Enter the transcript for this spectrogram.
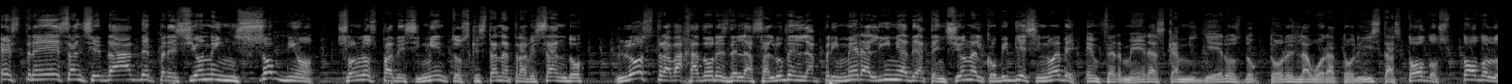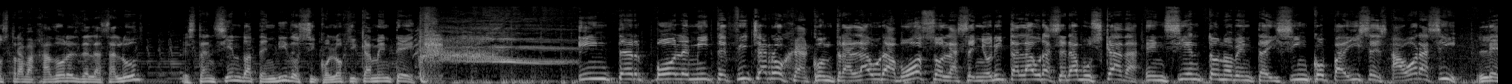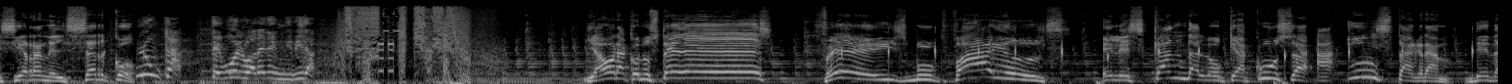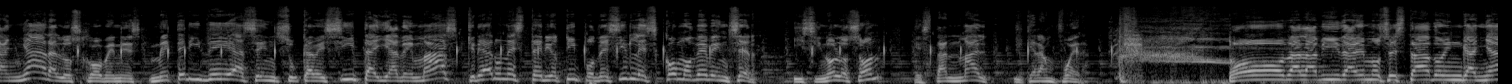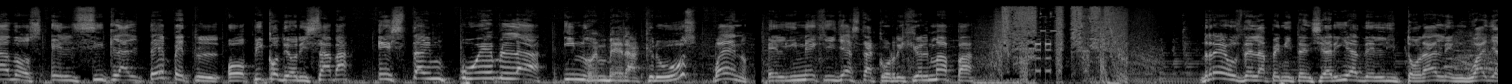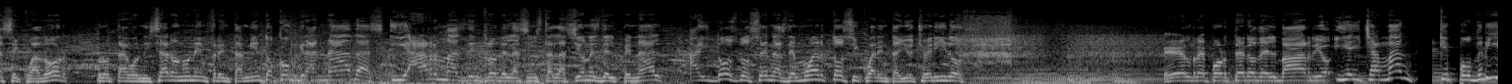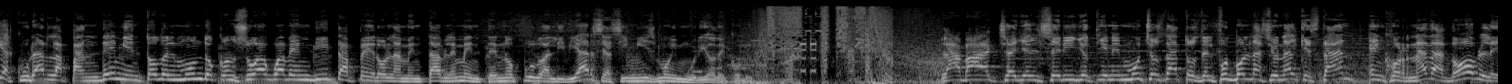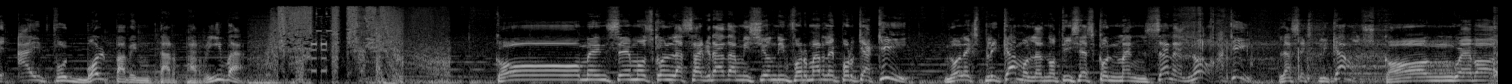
Estrés, ansiedad, depresión e insomnio son los padecimientos que están atravesando los trabajadores de la salud en la primera línea de atención al COVID-19. Enfermeras, camilleros, doctores, laboratoristas, todos, todos los trabajadores de la salud están siendo atendidos psicológicamente. Interpol emite ficha roja contra Laura Bozo. La señorita Laura será buscada en 195 países. Ahora sí, le cierran el cerco. Nunca te vuelvo a ver en mi vida. Y ahora con ustedes, Facebook Files el escándalo que acusa a Instagram de dañar a los jóvenes, meter ideas en su cabecita y además crear un estereotipo, decirles cómo deben ser. Y si no lo son, están mal y quedan fuera. Toda la vida hemos estado engañados. El Citlaltépetl o Pico de Orizaba está en Puebla y no en Veracruz. Bueno, el INEGI ya está corrigió el mapa. Reos de la penitenciaría del litoral en Guayas, Ecuador, protagonizaron un enfrentamiento con granadas y armas dentro de las instalaciones del penal. Hay dos docenas de muertos y 48 heridos. El reportero del barrio y el chamán que podría curar la pandemia en todo el mundo con su agua bendita, pero lamentablemente no pudo aliviarse a sí mismo y murió de COVID. La Bacha y el Cerillo tienen muchos datos del fútbol nacional que están en jornada doble. Hay fútbol para aventar para arriba. Comencemos con la sagrada misión de informarle porque aquí no le explicamos las noticias con manzanas, no, aquí las explicamos con huevos.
